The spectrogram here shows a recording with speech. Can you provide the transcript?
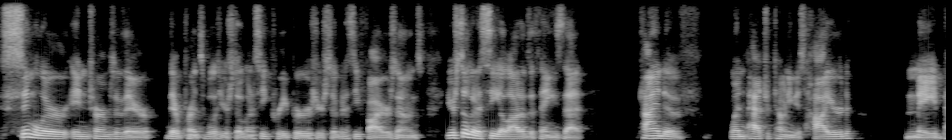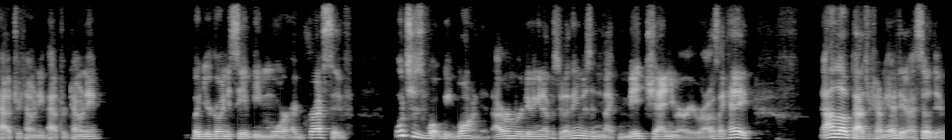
similar in terms of their their principles. You're still going to see creepers. You're still going to see fire zones. You're still going to see a lot of the things that kind of when Patrick Toney was hired made Patrick Toney Patrick Toney. But you're going to see it be more aggressive, which is what we wanted. I remember doing an episode. I think it was in like mid January where I was like, "Hey, I love Patrick Toney. I do. I still do."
